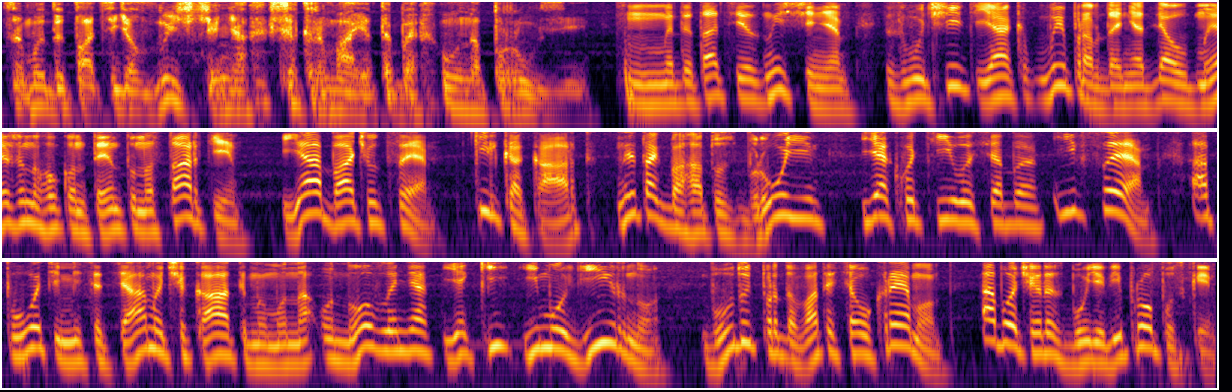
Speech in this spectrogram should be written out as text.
це медитація знищення, що тримає тебе у напрузі. Медитація знищення звучить як виправдання для обмеженого контенту на старті. Я бачу це: кілька карт, не так багато зброї, як хотілося б, і все. А потім місяцями чекатимемо на оновлення, які імовірно будуть продаватися окремо або через бойові пропуски.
